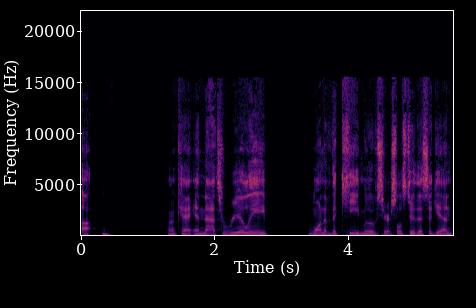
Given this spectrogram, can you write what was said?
up. Okay. And that's really one of the key moves here. So let's do this again.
